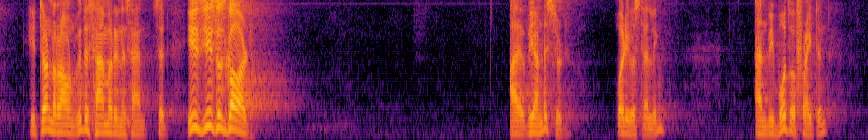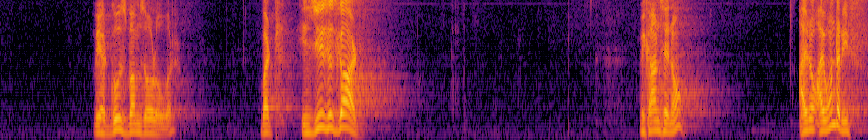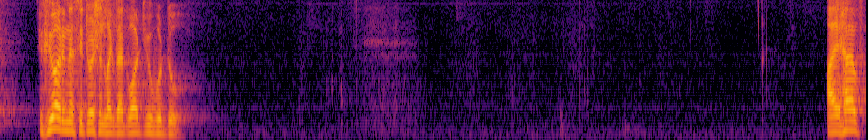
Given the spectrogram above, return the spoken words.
He turned around with his hammer in his hand, said, is Jesus God? I, we understood what he was telling, and we both were frightened. We had goosebumps all over. But is Jesus God? We can't say no. I, don't, I wonder if, if you are in a situation like that, what you would do. I have,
